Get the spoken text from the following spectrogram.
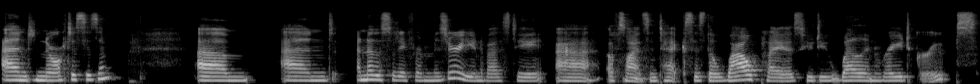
and neuroticism. Um, and another study from Missouri University uh, of Science and Tech says the WoW players who do well in raid groups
